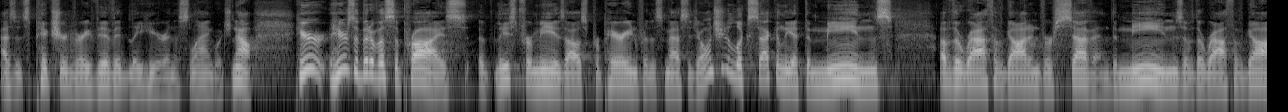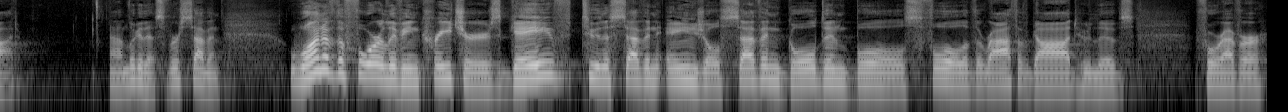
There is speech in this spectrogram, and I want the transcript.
as it's pictured very vividly here in this language. Now, here, here's a bit of a surprise, at least for me as I was preparing for this message. I want you to look, secondly, at the means of the wrath of God in verse 7. The means of the wrath of God. Um, look at this, verse 7. One of the four living creatures gave to the seven angels seven golden bowls full of the wrath of God who lives forever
